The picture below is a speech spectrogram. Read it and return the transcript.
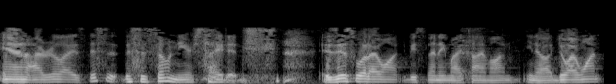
And I realized this is this is so nearsighted. is this what I want to be spending my time on? You know, do I want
